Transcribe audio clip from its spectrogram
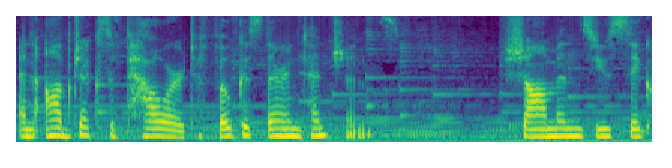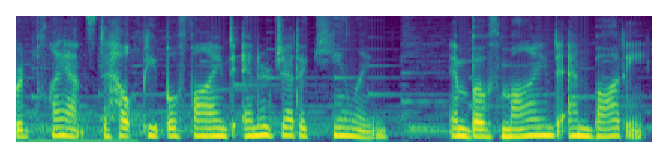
and objects of power to focus their intentions. Shamans use sacred plants to help people find energetic healing in both mind and body.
